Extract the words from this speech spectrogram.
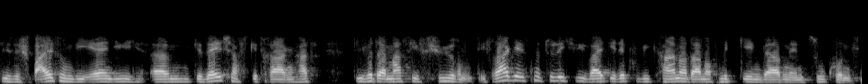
diese Spaltung, die er in die ähm, Gesellschaft getragen hat, die wird er massiv schüren. Die Frage ist natürlich, wie weit die Republikaner da noch mitgehen werden in Zukunft.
